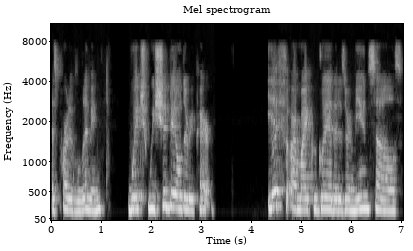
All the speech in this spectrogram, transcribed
as part of living, which we should be able to repair if our microglia, that is our immune cells,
